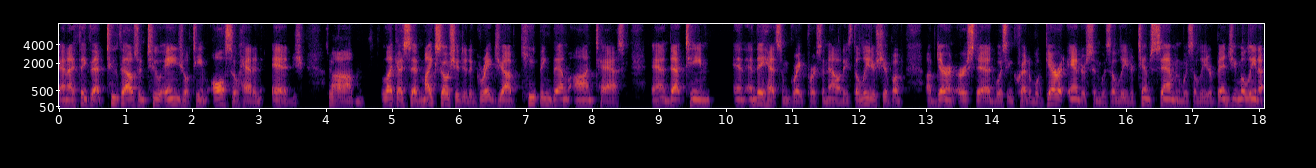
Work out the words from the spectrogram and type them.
And I think that 2002 Angel team also had an edge. Um, like I said, Mike Scioscia did a great job keeping them on task. And that team and, and they had some great personalities. The leadership of, of Darren Erstad was incredible. Garrett Anderson was a leader. Tim Salmon was a leader. Benji Molina.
